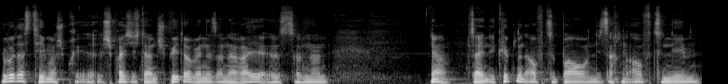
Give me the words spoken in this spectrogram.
über das Thema spre spreche ich dann später, wenn es an der Reihe ist, sondern ja, sein Equipment aufzubauen, die Sachen aufzunehmen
